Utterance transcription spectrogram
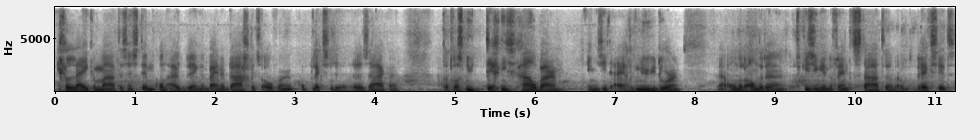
in gelijke mate zijn stem kon uitbrengen... bijna dagelijks over complexe uh, zaken. Dat was nu technisch haalbaar. En je ziet eigenlijk nu door... Nou, onder andere verkiezingen in de Verenigde Staten, ook de brexit.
